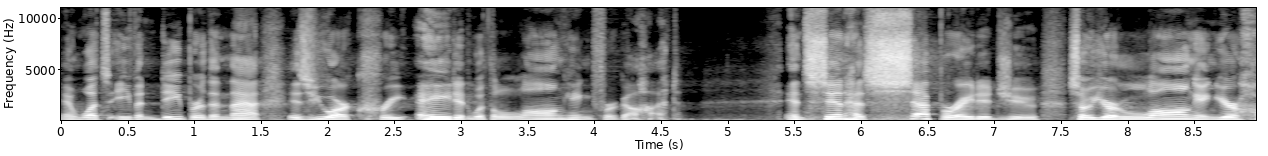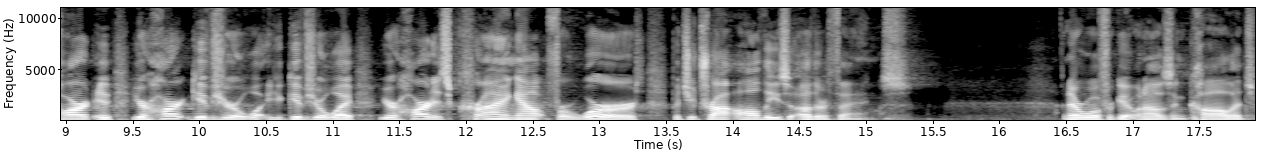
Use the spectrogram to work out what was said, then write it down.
And what's even deeper than that is you are created with a longing for God and sin has separated you so you're longing your heart your heart gives you away, gives you away your heart is crying out for worth but you try all these other things i never will forget when i was in college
